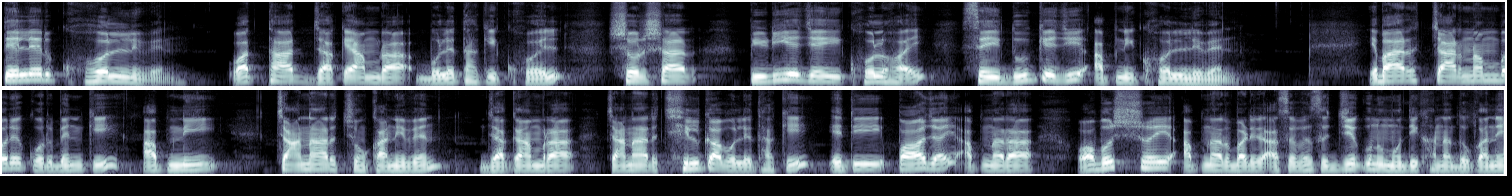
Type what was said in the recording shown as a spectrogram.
তেলের খোল নেবেন। অর্থাৎ যাকে আমরা বলে থাকি খোল, সরষার পিড়িয়ে যেই খোল হয়, সেই দু কেজি আপনি খোল নেবেন। এবার চার নম্বরে করবেন কি? আপনি চানার চোঁকা নেবেন। যাকে আমরা চানার ছিলকা বলে থাকি, এটি পাওয়া যায়। আপনারা অবশ্যই আপনার বাড়ির আশেপাশে যে কোনো মুদিখানা দোকানে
